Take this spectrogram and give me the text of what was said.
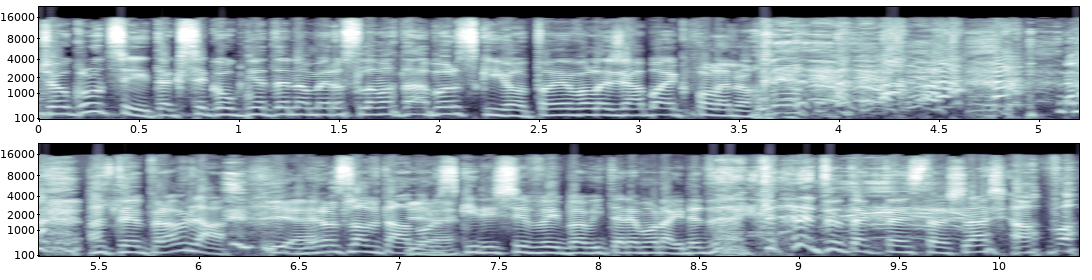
čau kluci, tak se koukněte na Miroslava Táborskýho, to je vole žába jak poleno. A to je pravda. Je. Miroslav Táborský, když si vybavíte nebo najdete na internetu, tak to je strašná žába.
